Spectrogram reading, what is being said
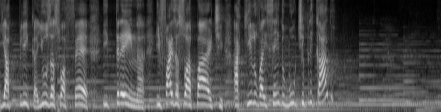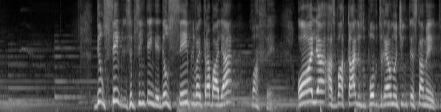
e aplica, e usa a sua fé, e treina, e faz a sua parte, aquilo vai sendo multiplicado. Deus sempre, você precisa entender, Deus sempre vai trabalhar com a fé. Olha as batalhas do povo de Israel no Antigo Testamento.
